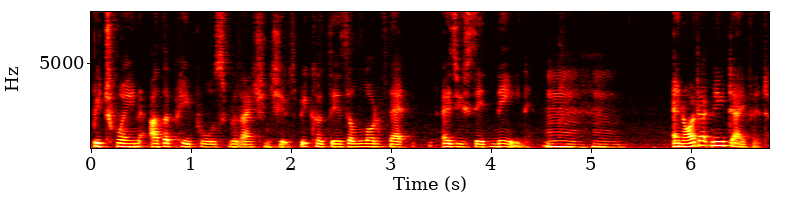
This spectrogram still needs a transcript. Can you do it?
between other people's relationships because there's a lot of that, as you said, need. Mm-hmm. And I don't need David,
